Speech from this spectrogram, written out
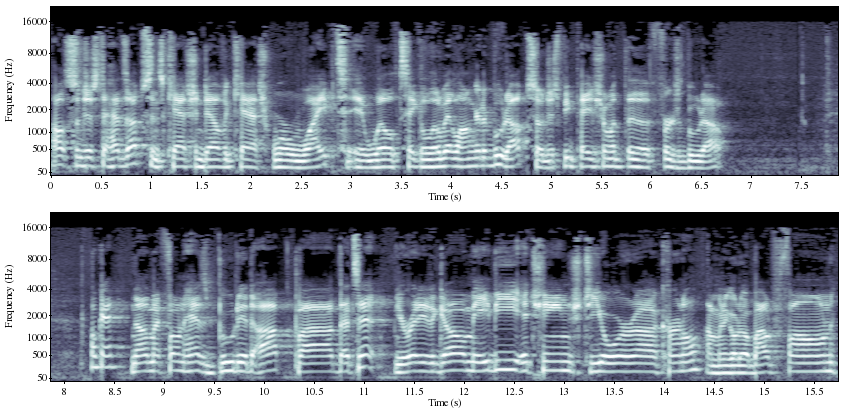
Also, just a heads up, since Cache and Dalvik Cache were wiped, it will take a little bit longer to boot up, so just be patient with the first boot up. Okay, now that my phone has booted up, uh, that's it. You're ready to go. Maybe it changed your uh, kernel. I'm going to go to About Phone,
